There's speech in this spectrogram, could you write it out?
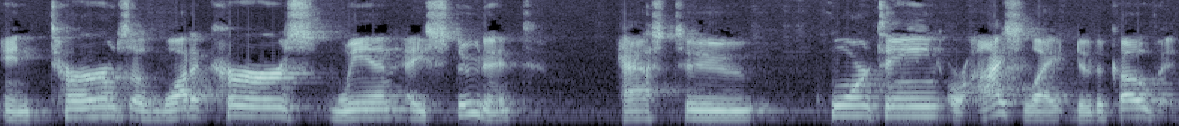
in terms of what occurs when a student has to quarantine or isolate due to COVID,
